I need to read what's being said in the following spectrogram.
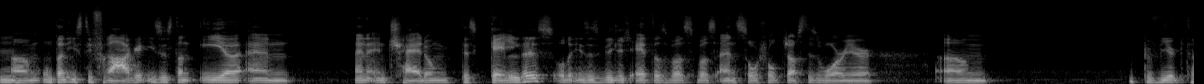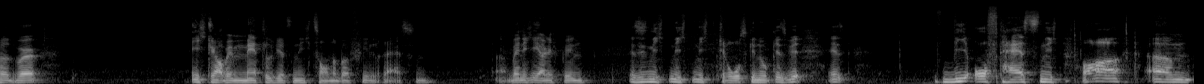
Ähm, und dann ist die Frage, ist es dann eher ein, eine Entscheidung des Geldes oder ist es wirklich etwas, was, was ein Social Justice Warrior ähm, bewirkt hat? Weil ich glaube, im Metal wird es nicht sonderbar viel reißen, äh, wenn ich ehrlich bin. Es ist nicht, nicht, nicht groß genug. Es wird, es, wie oft heißt es nicht, oh, ähm,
